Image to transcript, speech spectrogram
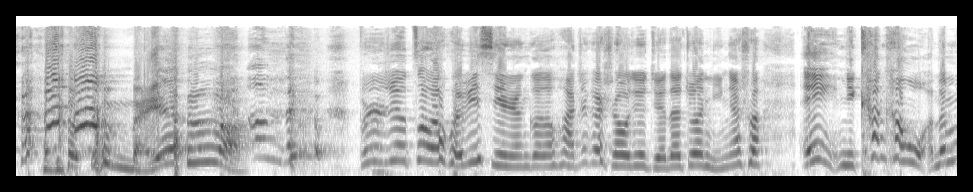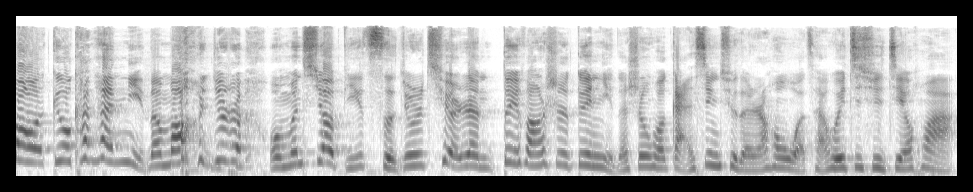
就就没了。不是，就作为回避型人格的话，这个时候就觉得说你应该说，哎，你看看我的猫，给我看看你的猫，就是我们需要彼此就是确认对方是对你的生活感兴趣的，然后我才会继续接话。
